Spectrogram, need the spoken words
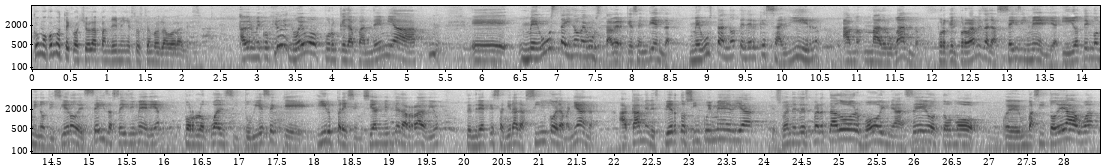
¿Cómo, ¿Cómo te cogió la pandemia en estos temas laborales? A ver, me cogió de nuevo porque la pandemia eh, me gusta y no me gusta, a ver, que se entienda. Me gusta no tener que salir madrugando, porque el programa es a las seis y media y yo tengo mi noticiero de seis a seis y media, por lo cual si tuviese que ir presencialmente a la radio, tendría que salir a las 5 de la mañana. Acá me despierto cinco y media, que suene el despertador, voy, me aseo, tomo eh, un vasito de agua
